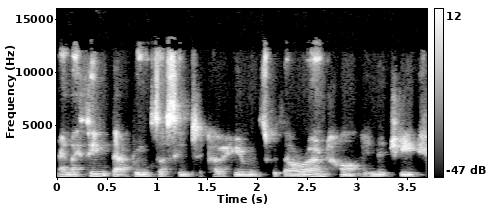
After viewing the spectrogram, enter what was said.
And I think that brings us into coherence with our own heart energy,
